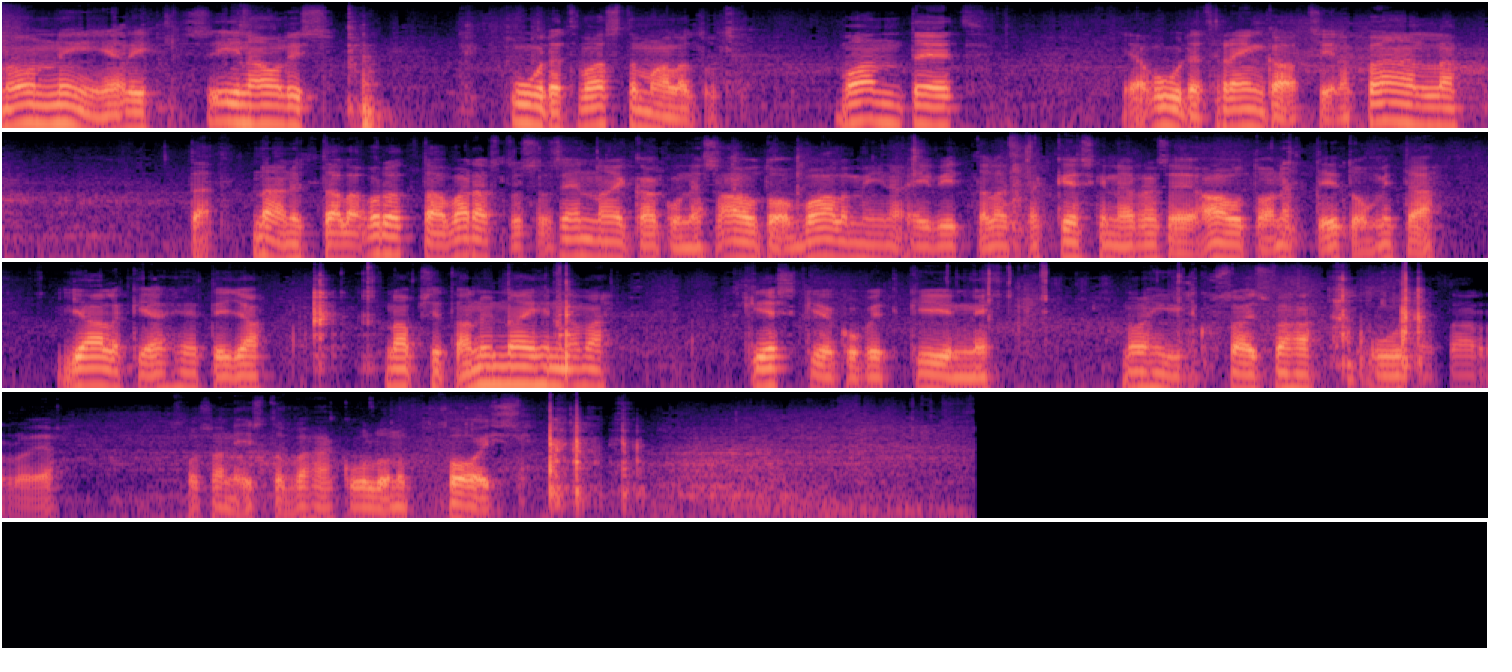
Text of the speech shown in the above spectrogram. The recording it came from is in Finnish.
No niin, eli siinä olisi uudet vastamaalatut vanteet ja uudet renkaat siinä päällä. Nämä nyt täällä odottaa varastossa sen aikaa, kunnes auto on valmiina. Ei viitta laittaa keskeneräiseen autoon, ettei tule mitään jälkiä heti. Ja napsitaan nyt näihin nämä keskiökupit kiinni. Noihinkin kun sais vähän uusia tarroja. Osa niistä on vähän kulunut pois.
